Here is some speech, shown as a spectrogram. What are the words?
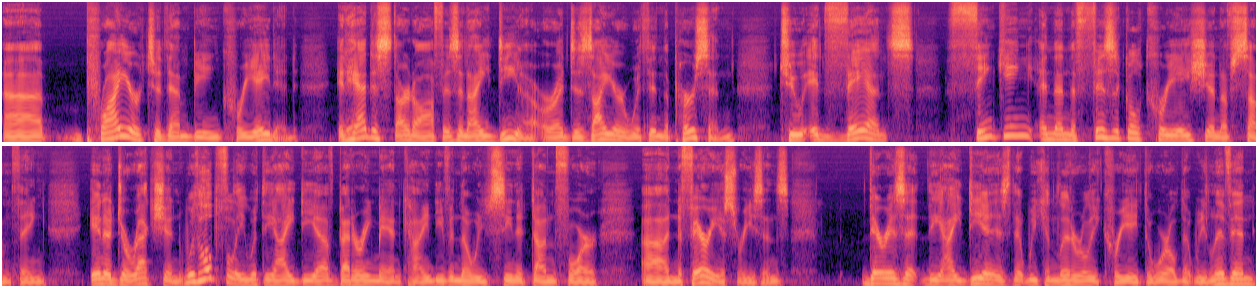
uh, prior to them being created, it had to start off as an idea or a desire within the person to advance thinking and then the physical creation of something in a direction with hopefully with the idea of bettering mankind even though we've seen it done for uh, nefarious reasons there is a the idea is that we can literally create the world that we live in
